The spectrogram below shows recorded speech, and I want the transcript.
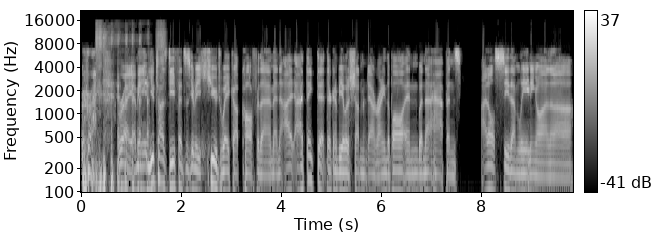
right, right. I mean, Utah's defense is going to be a huge wake up call for them, and I, I think that they're going to be able to shut them down running the ball. And when that happens, I don't see them leaning on uh,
